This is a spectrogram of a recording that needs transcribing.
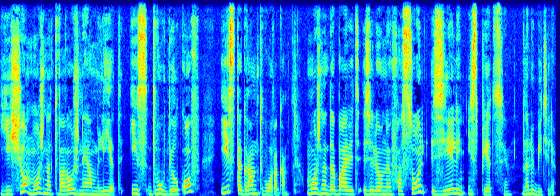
Еще можно творожный омлет из двух белков и 100 грамм творога. Можно добавить зеленую фасоль, зелень и специи на любителя.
